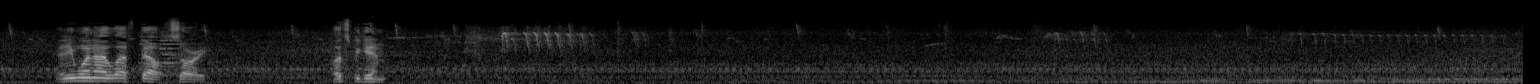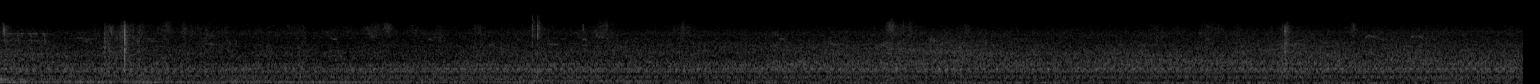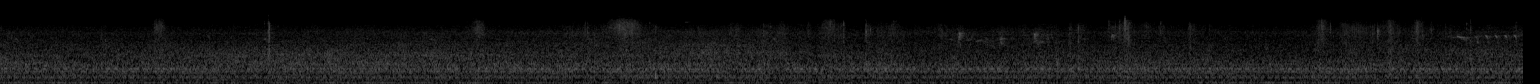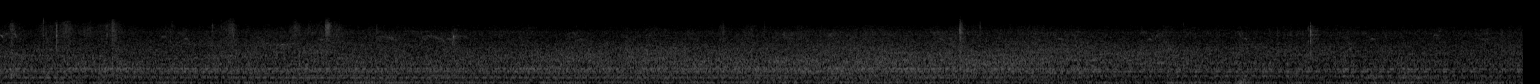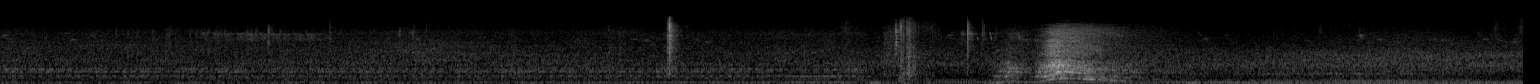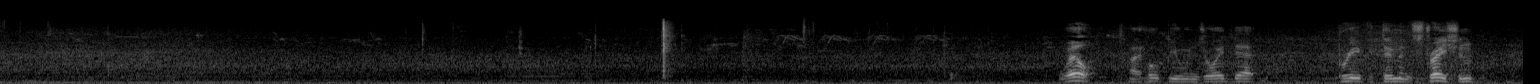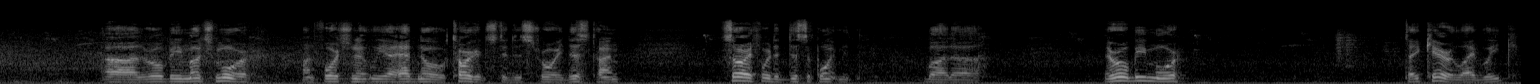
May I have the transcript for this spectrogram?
anyone I left out, sorry. Let's begin. Well, I hope you enjoyed that brief demonstration. Uh, there will be much more. Unfortunately, I had no targets to destroy this time. Sorry for the disappointment, but uh, there will be more. Take care, Live Leak.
